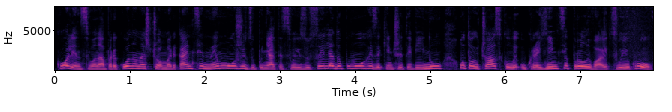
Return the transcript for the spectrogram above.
Колінс. Вона переконана, що американці не можуть зупиняти свої зусилля допомоги закінчити війну у той час, коли українці проливають свою кров.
